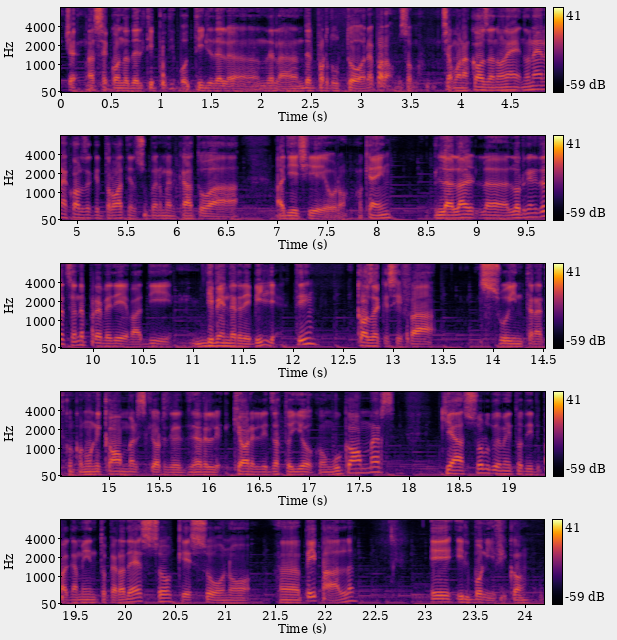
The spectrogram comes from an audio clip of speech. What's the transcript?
cioè a seconda del tipo di bottiglia del, del, del produttore, però insomma, diciamo una cosa, non è, non è, una cosa che trovate al supermercato a, a 10 euro, ok? La, la, la, l'organizzazione prevedeva di, di, vendere dei biglietti, cosa che si fa su internet con, con un e-commerce che ho, che ho realizzato io con WooCommerce, che ha solo due metodi di pagamento per adesso, che sono uh, PayPal e il bonifico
